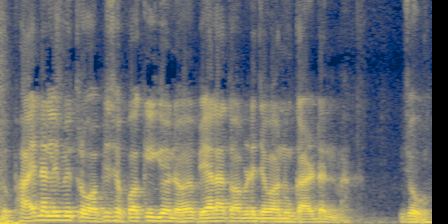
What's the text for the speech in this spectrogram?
તો ફાઇનલી મિત્રો ઓફિસે પકી ગયો ને હવે પહેલાં તો આપણે જવાનું ગાર્ડનમાં. જોવું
